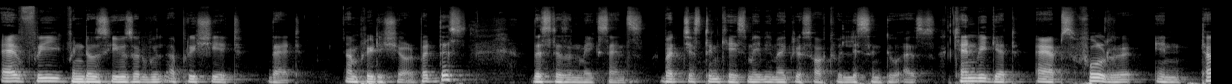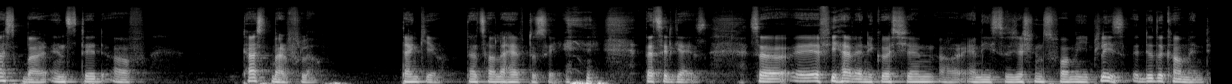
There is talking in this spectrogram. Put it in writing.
every Windows user will appreciate that. I'm pretty sure. But this this doesn't make sense. But just in case, maybe Microsoft will listen to us. Can we get apps folder in taskbar instead of taskbar flow? Thank you that's all I have to say. that's it, guys. So if you have any question or any suggestions for me, please do the comment.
